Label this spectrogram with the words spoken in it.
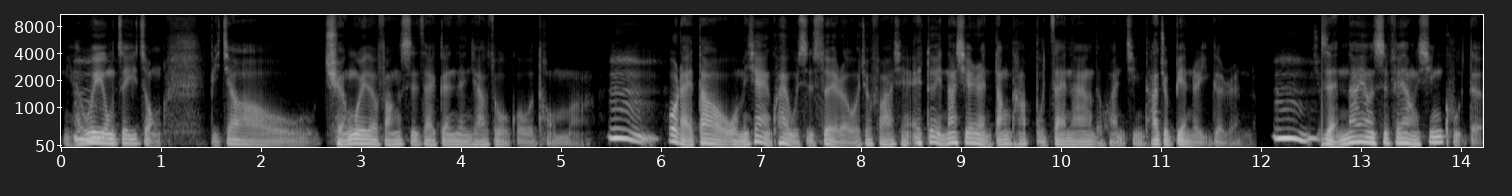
你还会用这一种比较权威的方式在跟人家做沟通吗？嗯。后来到我们现在也快五十岁了，我就发现，哎，对，那些人当他不在那样的环境，他就变了一个人了。嗯。人那样是非常辛苦的。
